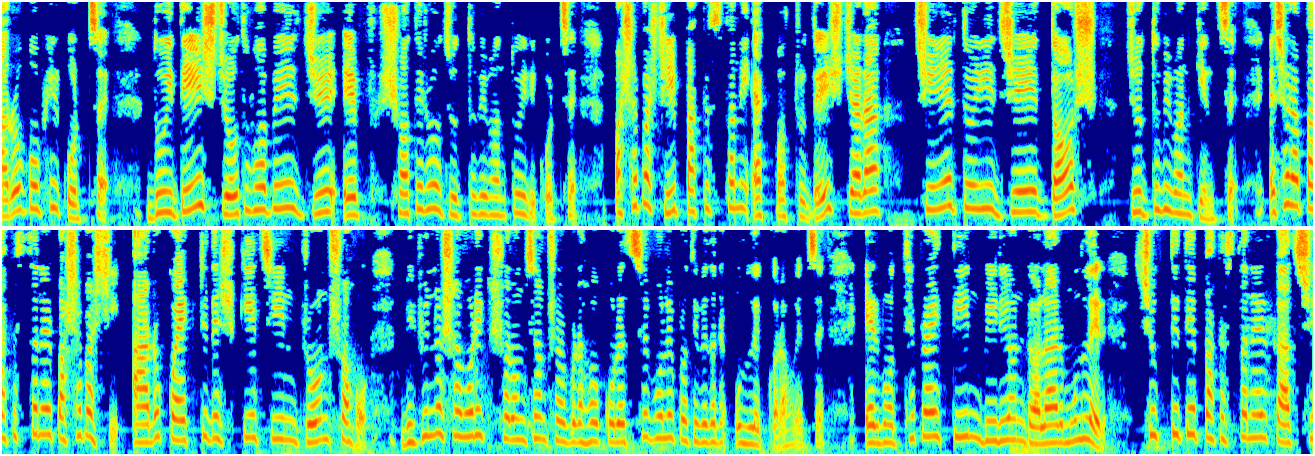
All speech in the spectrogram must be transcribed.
আরও গভীর করছে। দুই দেশ যৌথভাবে জে এফ সতেরো যুদ্ধবিমান তৈরি করছে। পাশাপাশি পাকিস্তানি একমাত্র দেশ যারা চীনের তৈরি জে দশ যুদ্ধবিমান কিনছে। এছাড়া পাকিস্তানের পাশাপাশি আরও কয়েকটি দেশকে চীন, ড্রোন সহ বিভিন্ন সামরিক সরঞ্জাম সরবরাহ করেছে বলে প্রতিবেদনে উল্লেখ করা হয়েছে। এর মধ্যে প্রায় তিন বিলিয়ন ডলার মূল্যের চুক্তিতে পাকিস্তানের কাছে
